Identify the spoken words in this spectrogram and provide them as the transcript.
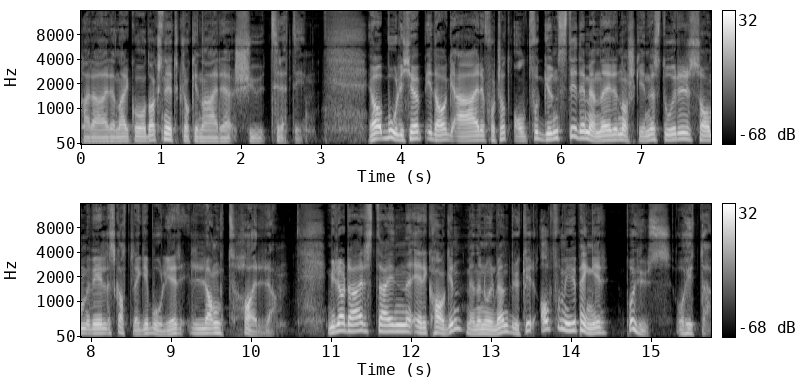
Her er NRK Dagsnytt, klokken er 7.30. Ja, Boligkjøp i dag er fortsatt altfor gunstig, det mener norske investorer som vil skattlegge boliger langt hardere. Milliardær Stein Erik Hagen mener nordmenn bruker altfor mye penger på hus og hytte.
